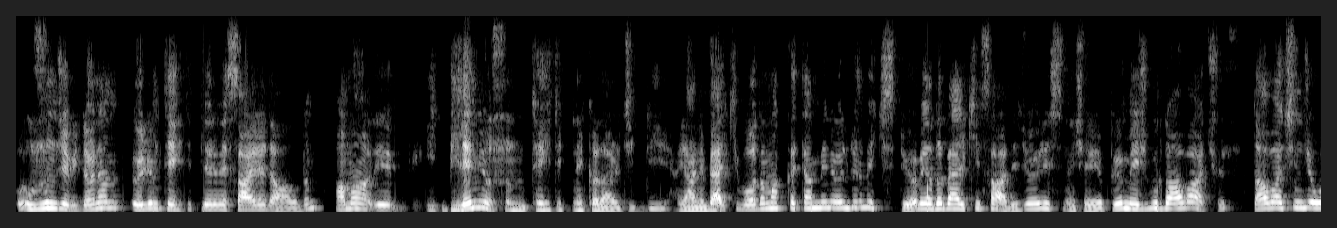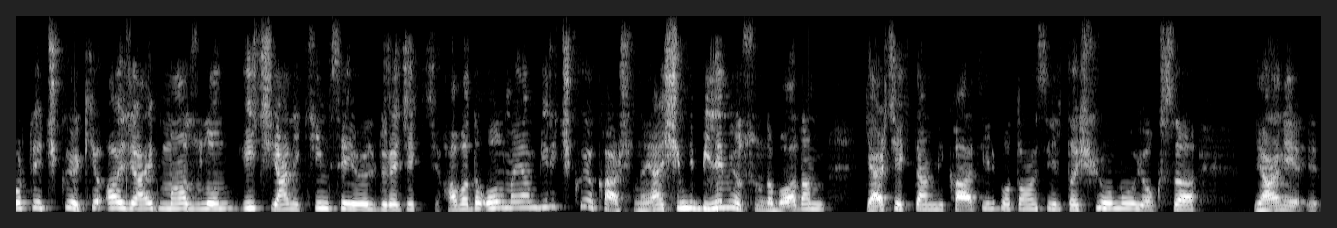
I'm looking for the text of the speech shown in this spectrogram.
Uzunca bir dönem ölüm tehditleri vesaire de aldım. Ama e, bilemiyorsun tehdit ne kadar ciddi. Yani belki bu adam hakikaten beni öldürmek istiyor ya da belki sadece öylesine şey yapıyor. Mecbur dava açıyorsun. Dava açınca ortaya çıkıyor ki acayip mazlum, hiç yani kimseyi öldürecek havada olmayan biri çıkıyor karşına. Yani şimdi bilemiyorsun da bu adam gerçekten bir katil potansiyeli taşıyor mu yoksa yani e,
